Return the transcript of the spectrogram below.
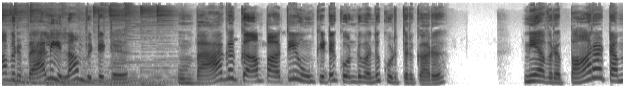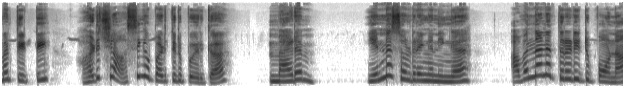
அவர் வேலையெல்லாம் விட்டுட்டு உன் பேக காப்பாத்தி உன்கிட்ட கொண்டு வந்து கொடுத்திருக்காரு. நீ அவரை பாராட்டாம திட்டி அடிச்சு அசிங்கப்படுத்திட்டு போயிருக்க. மேடம் என்ன சொல்றீங்க நீங்க? அவன் தானே திருடிட்டு போனா?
